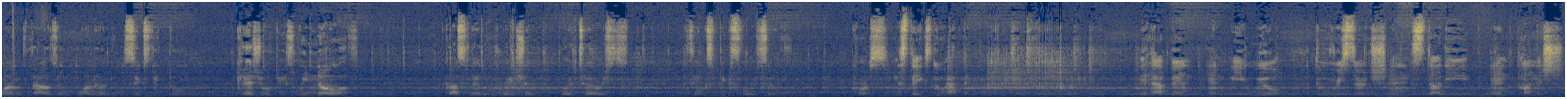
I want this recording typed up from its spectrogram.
1,162 casualties we know of Cast Lead operation were terrorists, The thing speaks for itself. Of course, mistakes do happen. It happened, and we will do research and study and punish.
